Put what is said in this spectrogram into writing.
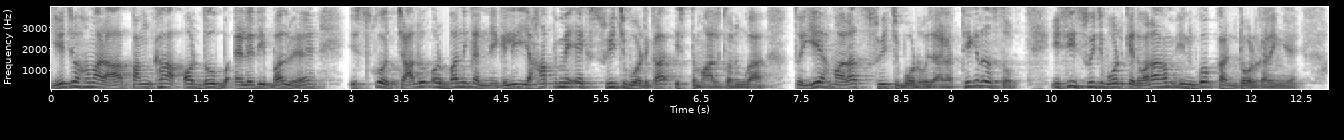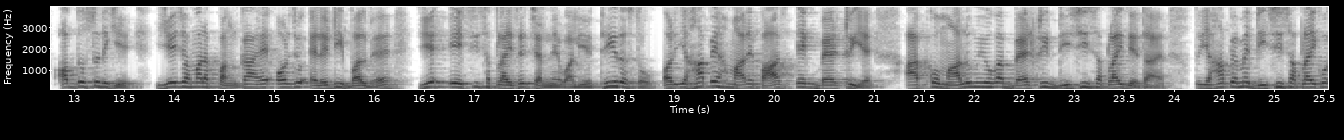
ये जो हमारा पंखा और दो एलईडी बल्ब है, इसको चालू और बंद करने के लिए यहाँ पर मैं एक स्विच बोर्ड का इस्तेमाल करूँगा। तो ये हमारा स्विच बोर्ड हो जाएगा। ठीक है दोस्तों? इसी स्विच बोर्ड के द्वारा हम इनको कंट्रोल करेंगे। अब दोस्तों देखिए, ये जो हमारा पंखा है और जो एलईडी बल्ब है, ये एसी सप्लाई से चलने वाली है। ठीक है दोस्तों? और यहाँ पे हमारे पास एक बैटरी है। आपको मालूम ही होगा बैटरी डीसी सप्लाई देता है। तो यहाँ पे हमें डीसी सप्लाई को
